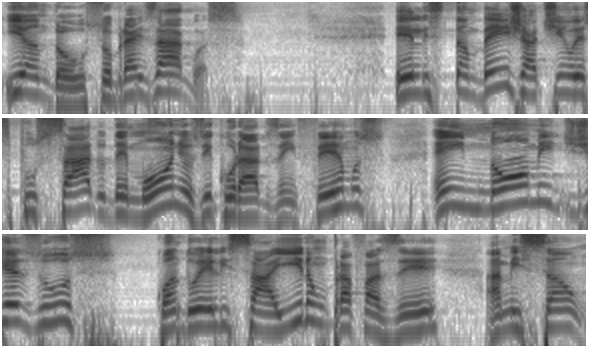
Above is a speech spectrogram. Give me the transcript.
e andou sobre as águas. Eles também já tinham expulsado demônios e curado enfermos em nome de Jesus, quando eles saíram para fazer a missão.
